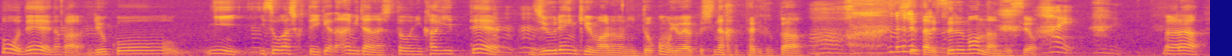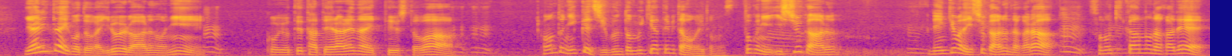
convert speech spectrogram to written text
方でなんかうん旅行に忙しくて行けないみたいな人に限ってうんうん。10連休もあるのにどこも予約しなかったりとかしてたりするもんなんですよ。はいはい。だからやりたいことがいろいろあるのにうん。こう予定立てられないっていう人は本当に一回自分と向き合ってみた方がいいと思います。特に1週間あるうん。連休まで1週間あるんだからうん。その期間の中で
